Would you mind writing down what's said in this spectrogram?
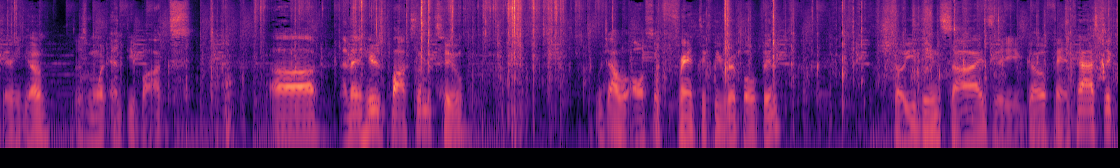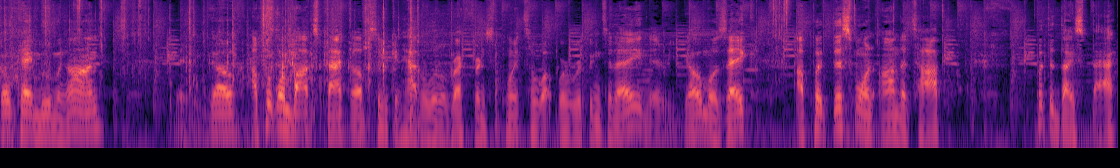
There you go. There's one empty box. Uh, and then here's box number two which I will also frantically rip open. Show you the insides. There you go. Fantastic. Okay, moving on. There you go. I'll put one box back up so we can have a little reference point to what we're ripping today. There we go. Mosaic. I'll put this one on the top. Put the dice back.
